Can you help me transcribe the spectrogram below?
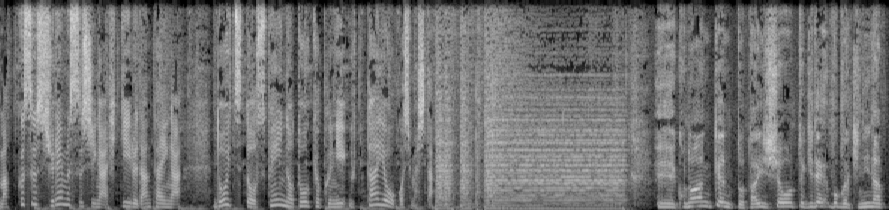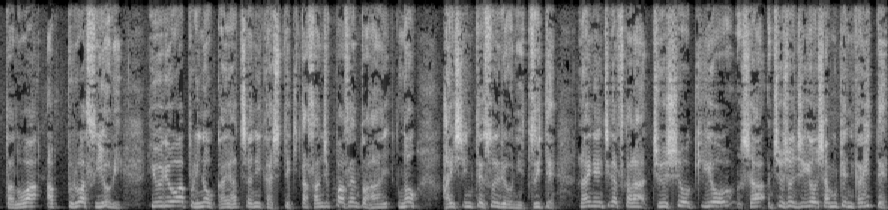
マックス・シュレムス氏が率いる団体がドイツとスペインの当局に訴えを起こしました。えー、この案件と対照的で僕が気になったのは、アップルは水曜日、有料アプリの開発者に貸してきた30%の配信手数料について、来年1月から中小企業者、中小事業者向けに限って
